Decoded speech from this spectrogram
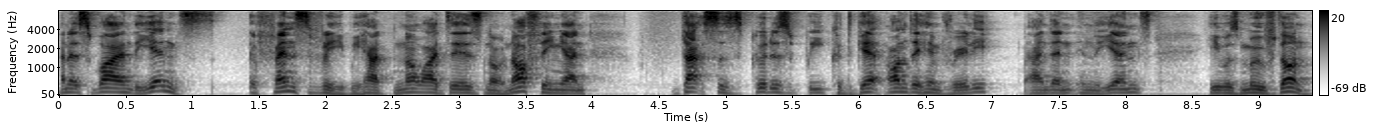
And it's why, in the end, offensively, we had no ideas, no nothing. And that's as good as we could get under him, really. And then in the end, he was moved on.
